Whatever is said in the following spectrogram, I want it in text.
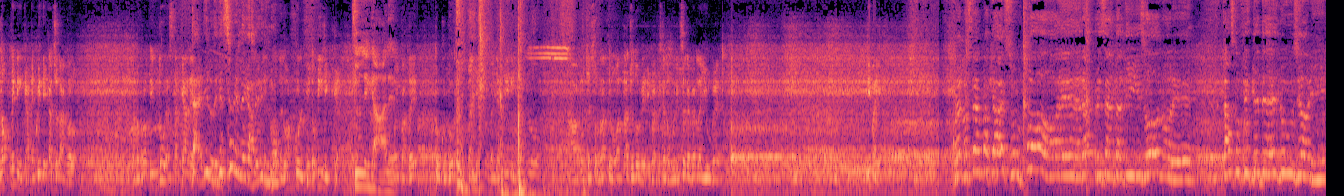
No nemica e quindi calcio d'angolo. Hanno provato in due a staccare Dai, dillo, deviazione illegale, il dillo. lo ha colpito Milik. Illegale. poi quando è tocco corto sbagliato Gagliardini. Fallo ha concesso un attimo vantaggio doveri poi ha pescato munizione per la Juve. Di Maria. Quello stemma che hai sul cuore rappresenta disonore. Tra sconfitte e delusioni,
